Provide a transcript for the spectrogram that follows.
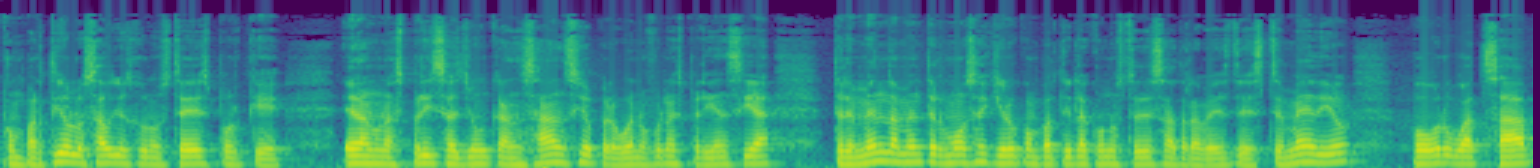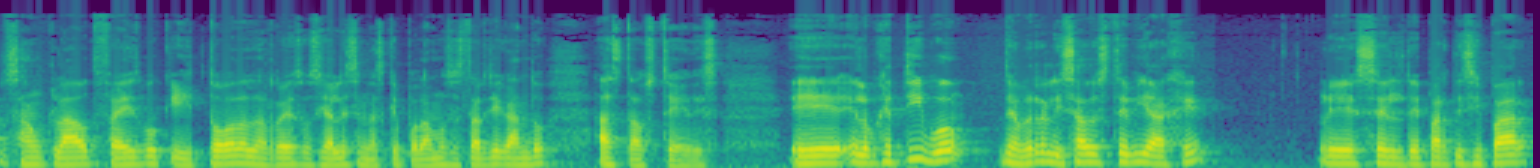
compartido los audios con ustedes porque eran unas prisas y un cansancio, pero bueno, fue una experiencia tremendamente hermosa y quiero compartirla con ustedes a través de este medio, por WhatsApp, SoundCloud, Facebook y todas las redes sociales en las que podamos estar llegando hasta ustedes. Eh, el objetivo de haber realizado este viaje es el de participar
